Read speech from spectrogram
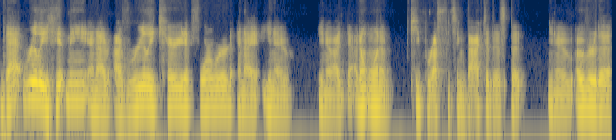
that really hit me. And I, I've really carried it forward. And I, you know, you know, I, I don't want to keep referencing back to this, but you know, over the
